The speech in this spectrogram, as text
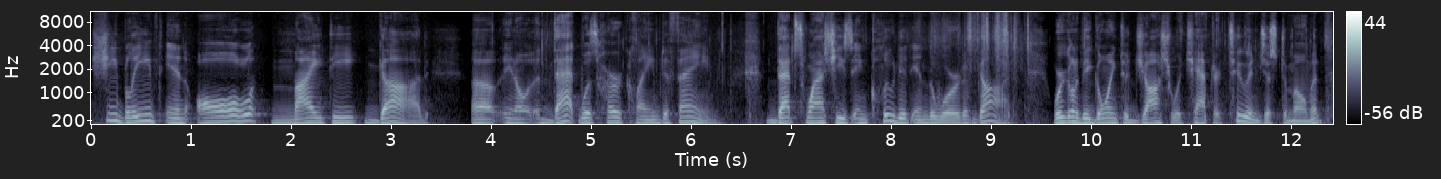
She believed in Almighty God. Uh, you know, that was her claim to fame. That's why she's included in the Word of God. We're going to be going to Joshua chapter 2 in just a moment.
